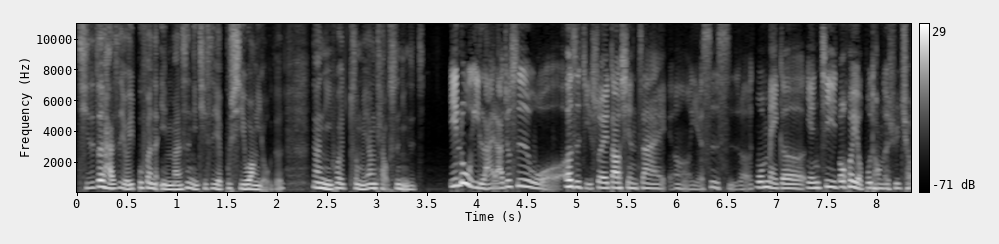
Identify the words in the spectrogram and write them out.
其实这还是有一部分的隐瞒是你其实也不希望有的，那你会怎么样调试你自己？一路以来啊，就是我二十几岁到现在，嗯，也四十了。我每个年纪都会有不同的需求，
